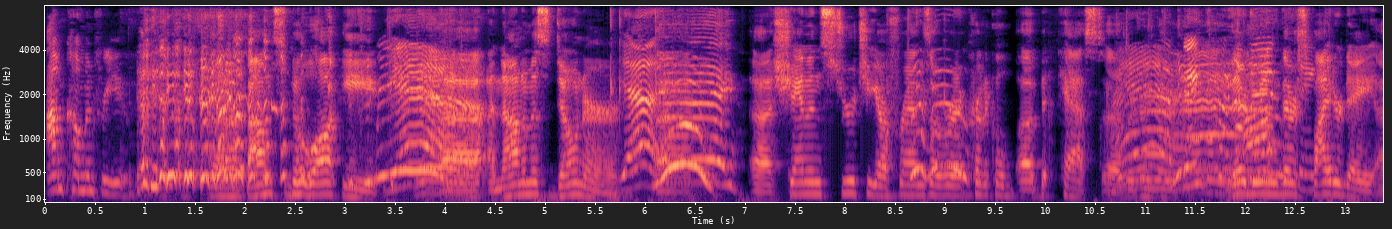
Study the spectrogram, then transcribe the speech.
I'm coming for you. Mil- uh, Bounce Milwaukee, Yeah. uh, Anonymous Donor, Yeah. Yay! uh, Shannon Strucci, our friends over at Critical uh, Bitcast. Uh, they're doing their Thanks for They're doing their Thank Spider Day uh,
